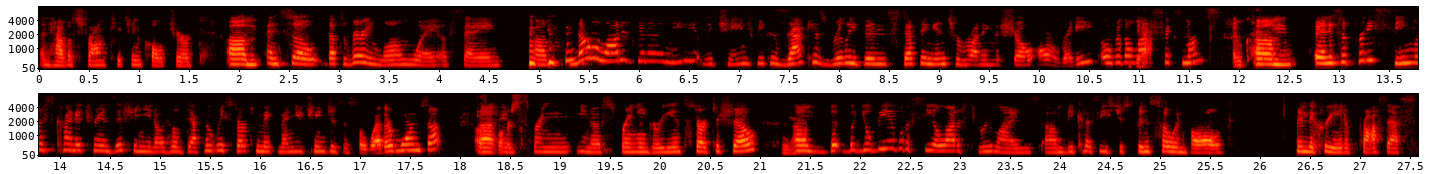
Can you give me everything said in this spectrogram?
and have a strong kitchen culture. Um, and so that's a very long way of saying um, not a lot is going to immediately change because Zach has really been stepping into running the show already over the Yeah. last six months. Okay. Um, and it's a pretty seamless kind of transition. You know, he'll definitely start to make menu changes as the weather warms up uh, and spring, you know, spring ingredients start to show. Yeah. Um, but but you'll be able to see a lot of through lines um, because he's just been so involved in the creative process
